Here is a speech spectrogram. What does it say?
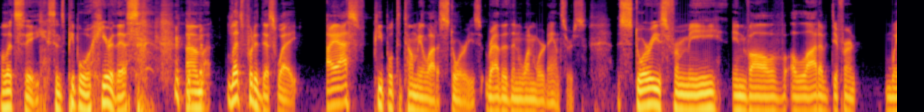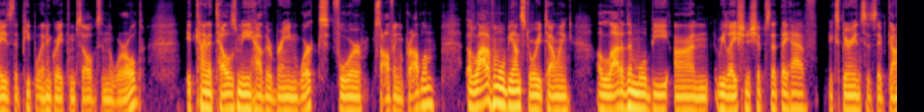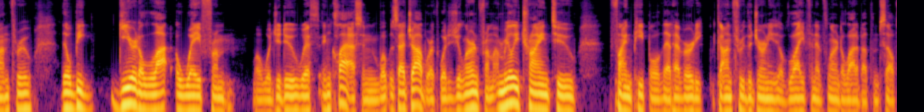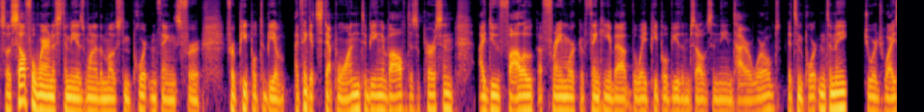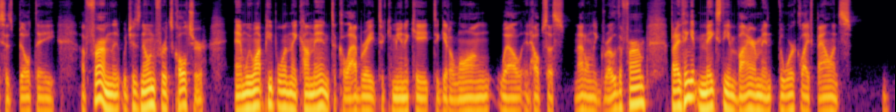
Well, let's see. Since people will hear this, um, let's put it this way. I ask people to tell me a lot of stories rather than one word answers. Stories for me involve a lot of different ways that people integrate themselves in the world. It kind of tells me how their brain works for solving a problem. A lot of them will be on storytelling. A lot of them will be on relationships that they have, experiences they've gone through. They'll be geared a lot away from well, what'd you do with in class and what was that job worth? What did you learn from? I'm really trying to find people that have already gone through the journey of life and have learned a lot about themselves. So self-awareness to me is one of the most important things for for people to be I think it's step 1 to being involved as a person. I do follow a framework of thinking about the way people view themselves in the entire world. It's important to me. George Weiss has built a, a firm that, which is known for its culture. And we want people when they come in to collaborate, to communicate, to get along well. It helps us not only grow the firm, but I think it makes the environment, the work life balance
